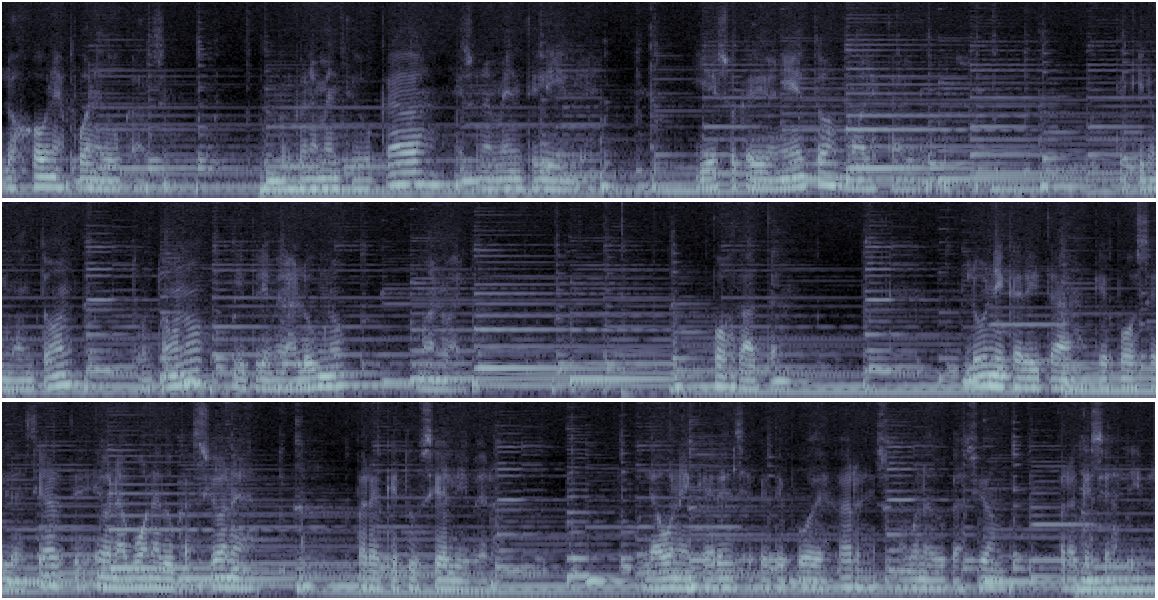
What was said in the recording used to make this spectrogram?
los jóvenes puedan educarse porque una mente educada es una mente libre. Y eso, querido nieto, molesta a algunos. Te quiero un montón, tu tono y primer alumno, Manuel. Postdata. La única herida que puedo celestiarte es una buena educación para que tú seas libre. La única herencia que te puedo dejar es una buena educación para que seas libre.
